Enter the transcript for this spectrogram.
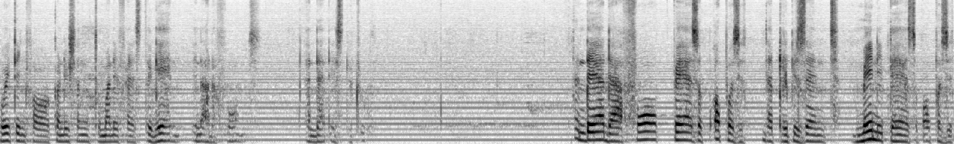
waiting for conditions to manifest again in other forms. And that is the truth. And there, there are four pairs of opposite that represent many pairs of opposite.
